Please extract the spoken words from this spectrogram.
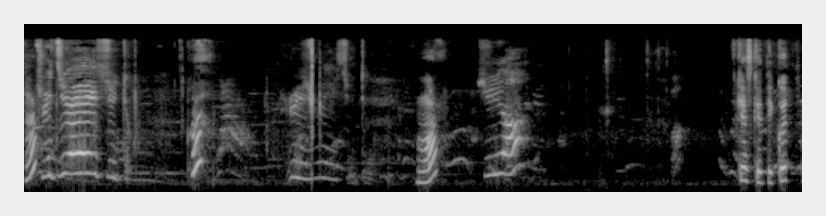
Je vais jouer sur tout. Quoi? Je vais jouer sur tout. Moi? Tu as Qu'est-ce que t'écoutes?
